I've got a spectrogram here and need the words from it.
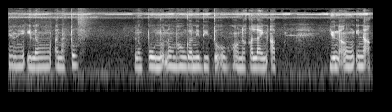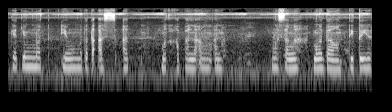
Yan, ilang ano to, ilang puno ng mahogani dito oh, ang naka-line up. Yun ang inaakyat yung mat, yung matataas at makakapal na ang ano, mga sanga at mga dahon. Dito yun.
